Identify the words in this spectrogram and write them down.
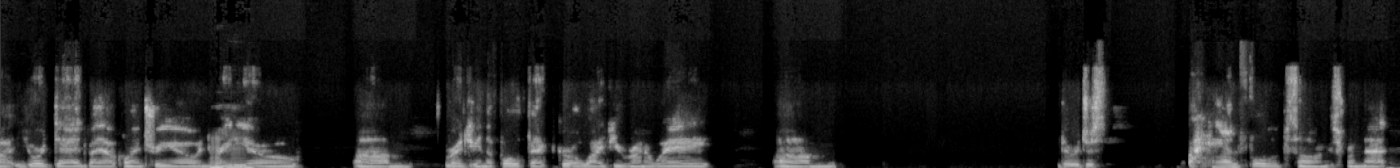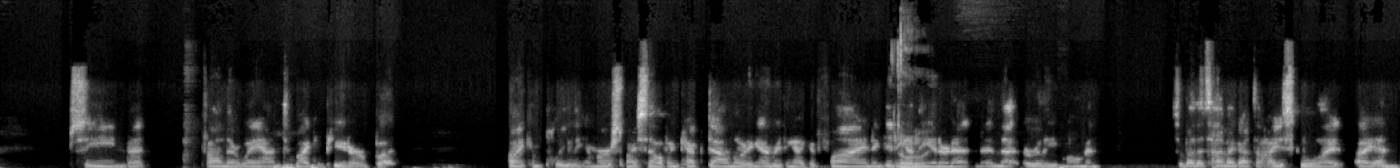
uh, You're Dead by Alkaline Trio and Mhm. Radio, um, Reggie and the Full Effect Girl, Why'd You Run Away? Um, there were just a handful of songs from that scene that found their way onto my computer, but I completely immersed myself and kept downloading everything I could find and getting on the internet and in that early moment. So by the time I got to high school, I, I had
